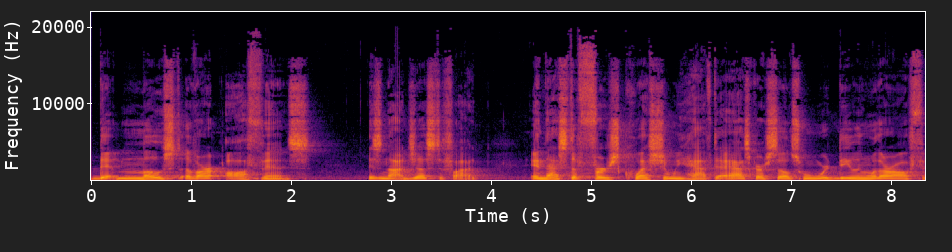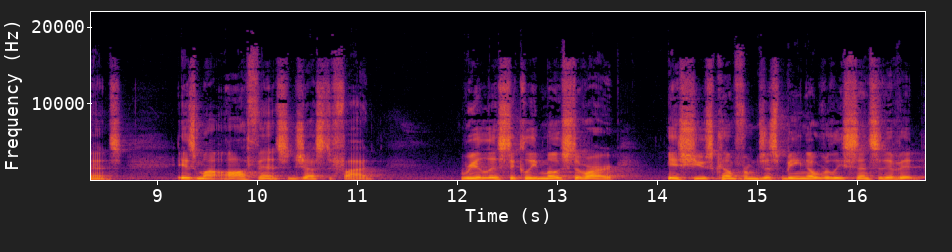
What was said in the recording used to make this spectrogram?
that most of our offense is not justified. And that's the first question we have to ask ourselves when we're dealing with our offense. Is my offense justified? Realistically, most of our issues come from just being overly sensitive. It,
